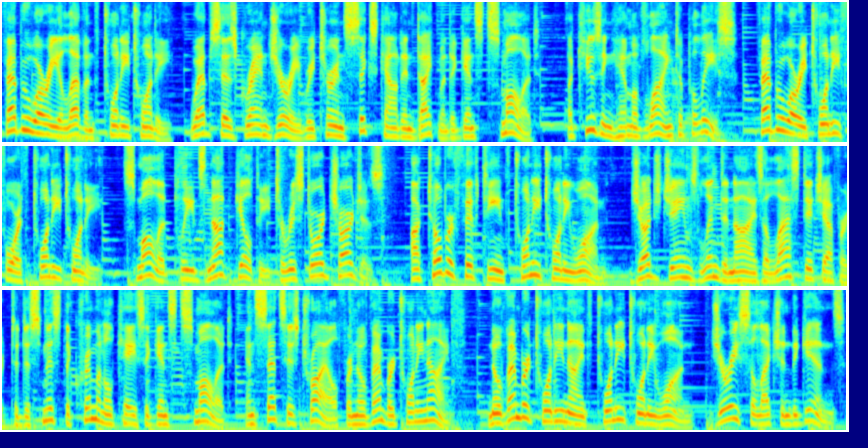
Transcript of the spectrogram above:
February 11, 2020, Webb says grand jury returns six-count indictment against Smollett, accusing him of lying to police. February 24, 2020, Smollett pleads not guilty to restored charges. October 15, 2021, Judge James Linn denies a last-ditch effort to dismiss the criminal case against Smollett and sets his trial for November 29. November 29, 2021, jury selection begins.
